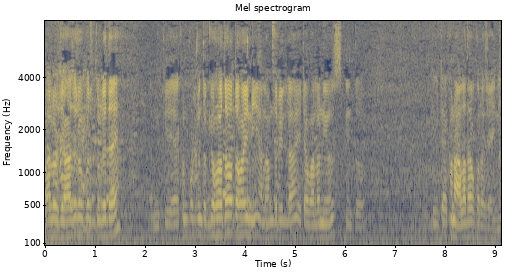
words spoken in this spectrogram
বালুর জাহাজের উপর তুলে দেয়। এমনকি এখন পর্যন্ত কেউ হতাহত হয়নি, আলহামদুলিল্লাহ, এটা ভালো নিউজ কিন্তু দুইটা এখন আলাদাও করা যায়নি।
